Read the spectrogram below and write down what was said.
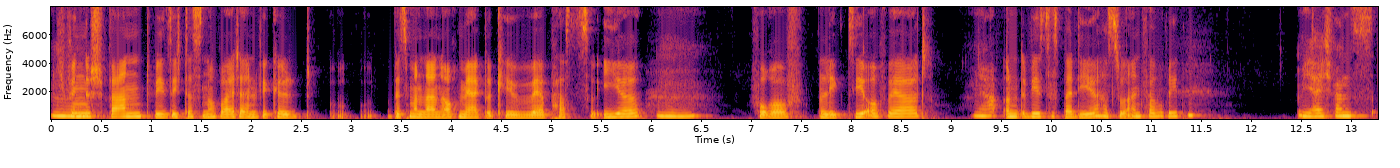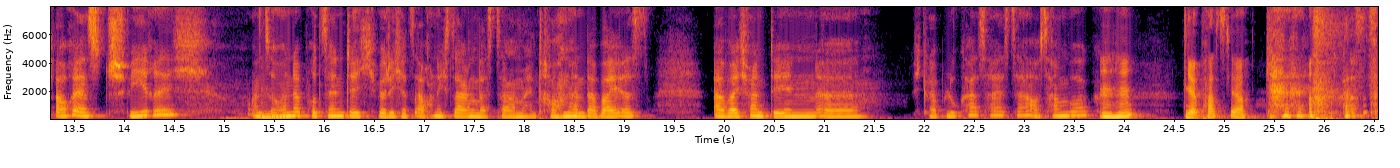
Ich bin Mhm. gespannt, wie sich das noch weiterentwickelt, bis man dann auch merkt, okay, wer passt zu ihr, Mhm. worauf legt sie auch Wert. Ja. Und wie ist das bei dir? Hast du einen Favoriten? Ja, ich fand es auch erst schwierig. Und so Mhm. hundertprozentig würde ich jetzt auch nicht sagen, dass da mein Traummann dabei ist. Aber ich fand den, äh, ich glaube, Lukas heißt er, aus Hamburg. Mhm. Ja, passt ja. Passt.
